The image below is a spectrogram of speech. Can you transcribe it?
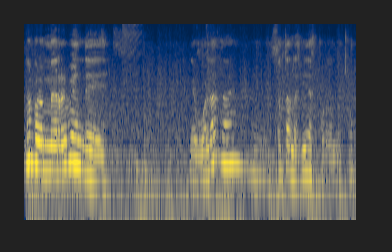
No, pero me reven de. de volada. Me Soltan las vidas por donde quiera.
